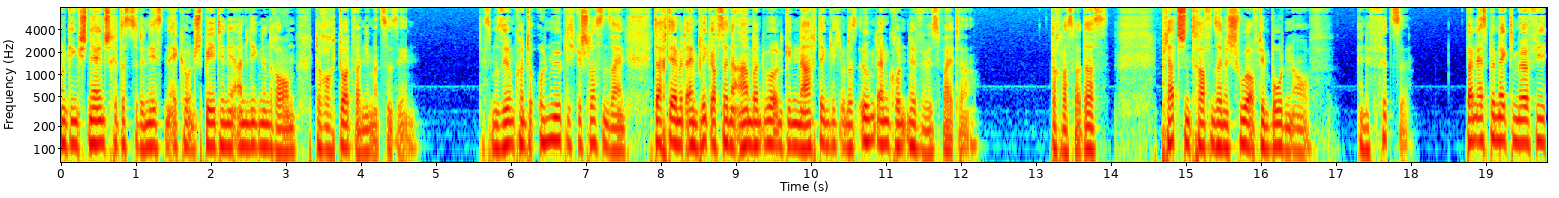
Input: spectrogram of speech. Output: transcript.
und ging schnellen Schrittes zu der nächsten Ecke und spähte in den anliegenden Raum, doch auch dort war niemand zu sehen. Das Museum konnte unmöglich geschlossen sein, dachte er mit einem Blick auf seine Armbanduhr und ging nachdenklich und aus irgendeinem Grund nervös weiter. Doch was war das? Platschend trafen seine Schuhe auf dem Boden auf. Eine Pfütze. Dann erst bemerkte Murphy,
